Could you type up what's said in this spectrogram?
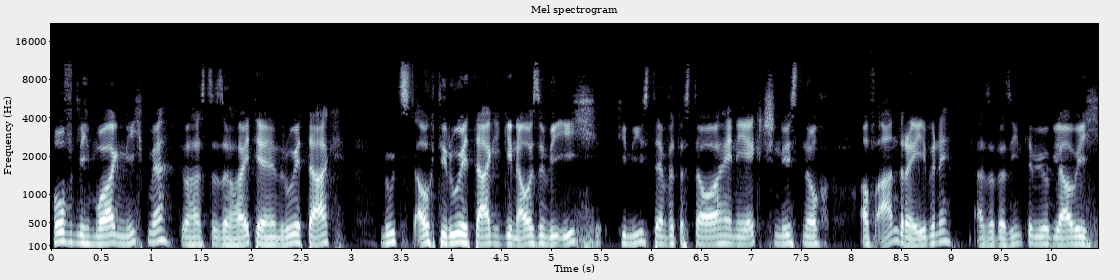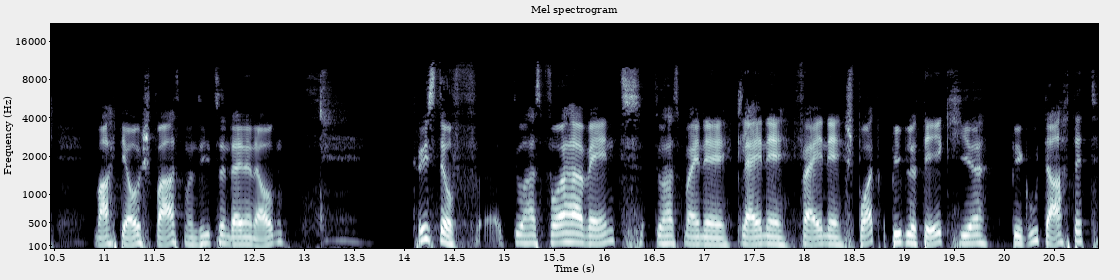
hoffentlich morgen nicht mehr. Du hast also heute einen Ruhetag nutzt auch die Ruhetage genauso wie ich, genießt einfach, dass da auch eine Action ist, noch auf anderer Ebene. Also das Interview, glaube ich, macht dir auch Spaß, man sieht es in deinen Augen. Christoph, du hast vorher erwähnt, du hast meine kleine, feine Sportbibliothek hier begutachtet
